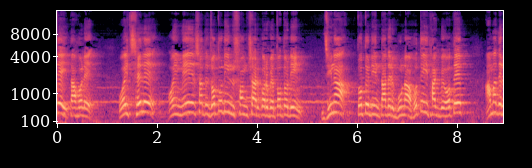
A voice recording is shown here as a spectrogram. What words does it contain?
দেই, তাহলে ওই ছেলে, ওই মেয়ের সাথে যতদিন সংসার করবে ততদিন, জিনা ততদিন তাদের গুণা হতেই থাকবে। অতএব আমাদের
